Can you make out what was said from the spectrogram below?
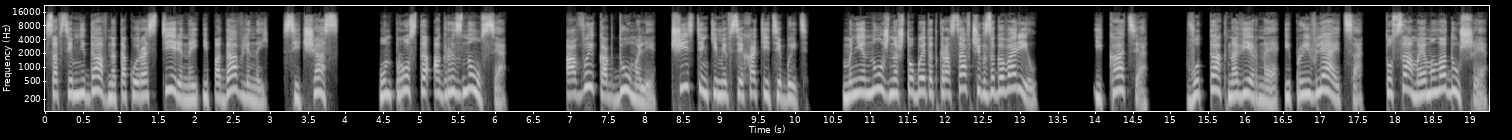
совсем недавно такой растерянный и подавленный, сейчас он просто огрызнулся, а вы как думали? Чистенькими все хотите быть? Мне нужно, чтобы этот красавчик заговорил. И Катя, вот так, наверное, и проявляется то самое малодушие,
